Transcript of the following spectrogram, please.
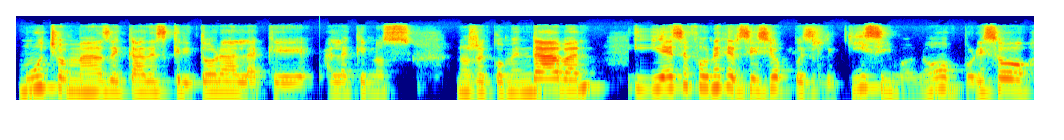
mucho más de cada escritora a la que, a la que nos, nos recomendaban. Y ese fue un ejercicio pues riquísimo, ¿no? Por eso,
